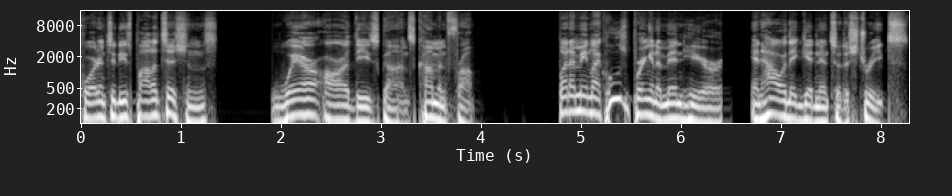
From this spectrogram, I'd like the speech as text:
according to these politicians, where are these guns coming from? But I mean, like, who's bringing them in here and how are they getting into the streets?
